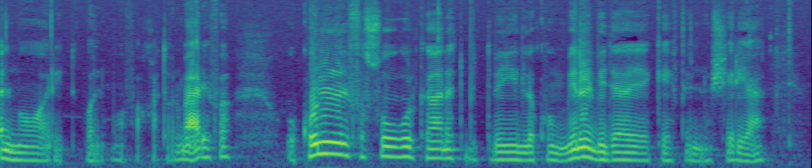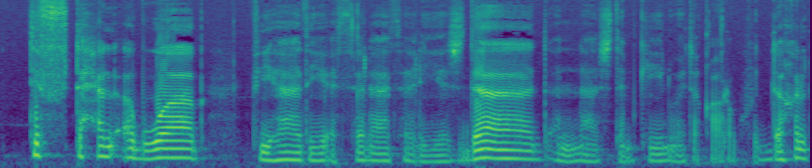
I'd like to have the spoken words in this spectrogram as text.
الموارد والموافقات والمعرفة. وكل الفصول كانت بتبين لكم من البداية كيف أن الشريعة تفتح الأبواب في هذه الثلاثة ليزداد الناس تمكين ويتقاربوا في الدخل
